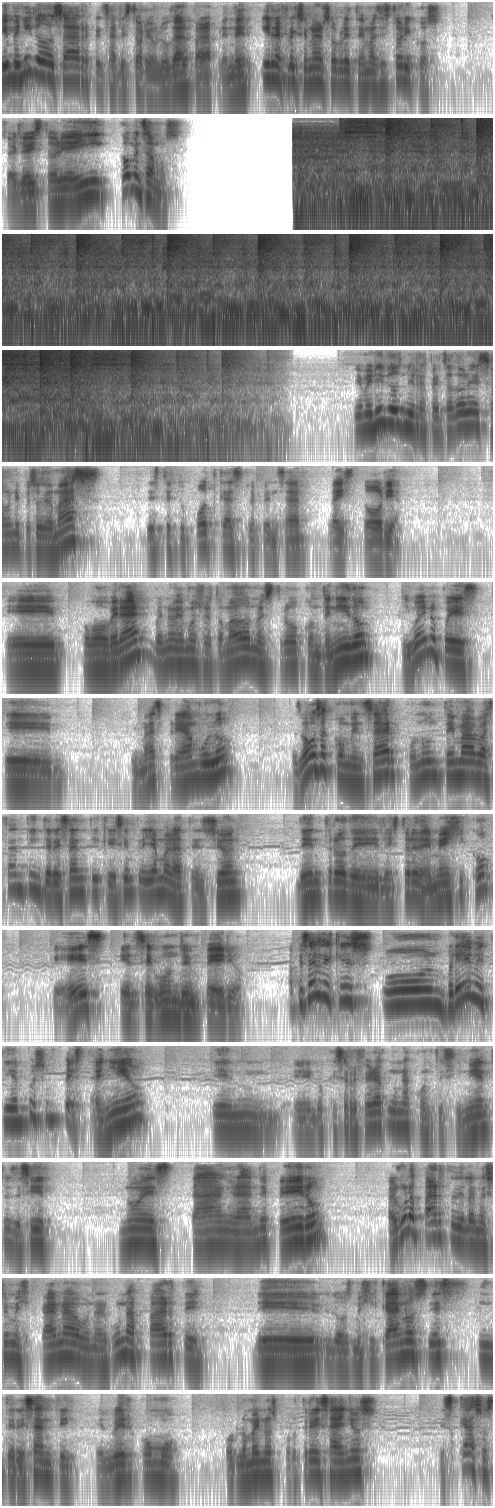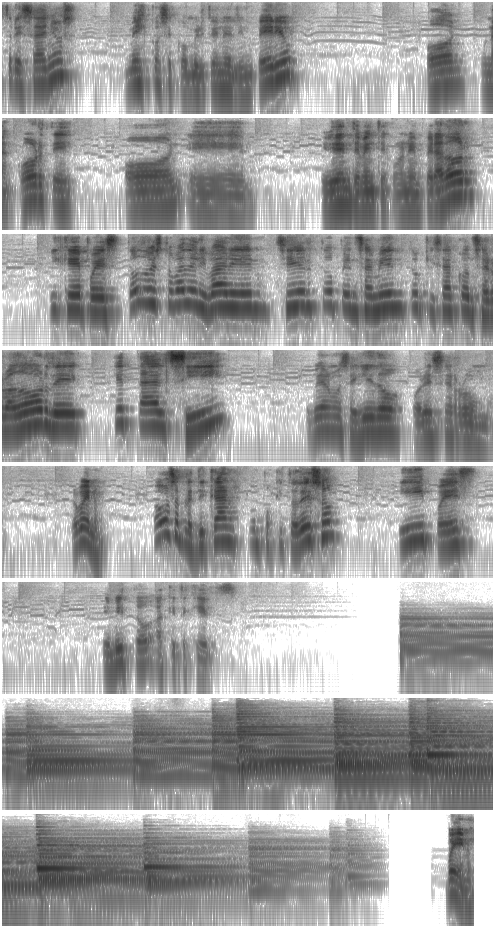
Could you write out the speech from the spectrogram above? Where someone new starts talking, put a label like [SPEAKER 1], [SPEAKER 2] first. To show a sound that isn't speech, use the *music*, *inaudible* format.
[SPEAKER 1] Bienvenidos a Repensar la Historia, un lugar para aprender y reflexionar sobre temas históricos. Soy Leo Historia y comenzamos. Bienvenidos mis repensadores a un episodio más de este tu podcast Repensar la Historia. Eh, como verán, bueno, hemos retomado nuestro contenido y bueno, pues, eh, sin más preámbulo, pues vamos a comenzar con un tema bastante interesante que siempre llama la atención dentro de la historia de México, que es el Segundo Imperio. A pesar de que es un breve tiempo, es un pestañeo en lo que se refiere a un acontecimiento, es decir, no es tan grande, pero alguna parte de la nación mexicana o en alguna parte de los mexicanos es interesante el ver cómo por lo menos por tres años, escasos tres años, México se convirtió en el imperio con una corte, con eh, evidentemente con un emperador, y que pues todo esto va a derivar en cierto pensamiento quizá conservador de qué tal si hubiéramos seguido por ese rumbo. Pero bueno, vamos a platicar un poquito de eso y pues te invito a que te quedes. Bueno,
